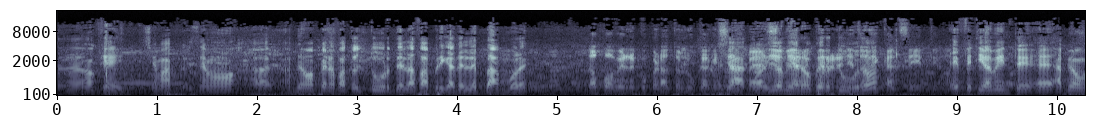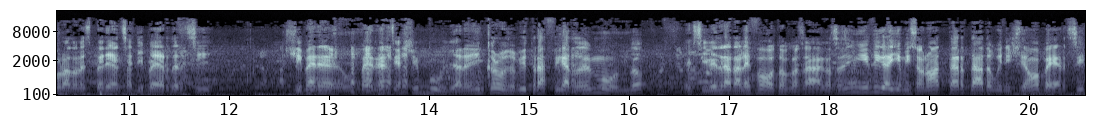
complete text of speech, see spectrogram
Eh, ok siamo siamo, eh, abbiamo appena fatto il tour della fabbrica delle bambole Dopo aver recuperato Luca che si Esatto, era perso io mi ero perduto. no? effettivamente eh, abbiamo provato l'esperienza di perdersi di per- perdersi a Shibuya nell'incrocio più trafficato del mondo e si vedrà dalle foto cosa, cosa significa io mi sono attardato quindi ci siamo persi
